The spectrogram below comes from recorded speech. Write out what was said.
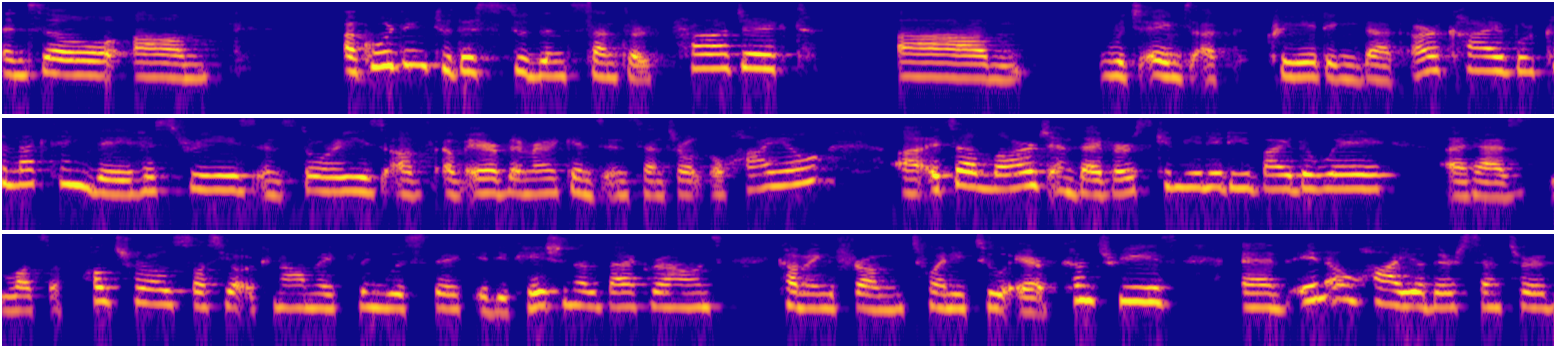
And so, um, according to this student-centered project, um, which aims at creating that archive. We're collecting the histories and stories of, of Arab Americans in central Ohio. Uh, it's a large and diverse community, by the way. It has lots of cultural, socioeconomic, linguistic, educational backgrounds coming from 22 Arab countries. And in Ohio, they're centered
